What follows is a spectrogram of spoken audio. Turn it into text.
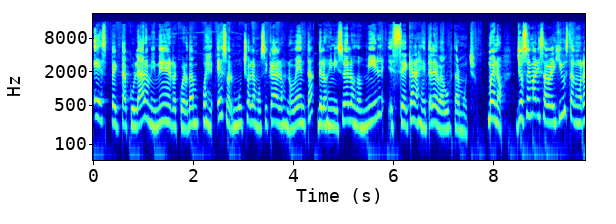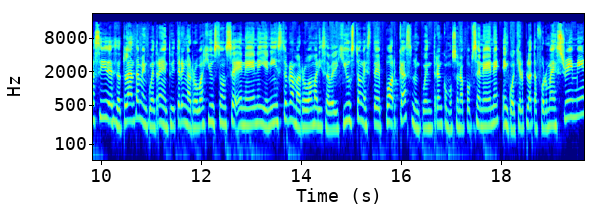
espectacular. A mí me recuerdan pues eso, mucho la música de los 90, de los inicios de los 2000. Sé que a la gente le va a gustar mucho. Bueno, yo soy Marisabel Houston, ahora sí, desde Atlanta. Me encuentran en Twitter en arroba HoustonCNN y en Instagram arroba Marisabel Houston. Este podcast lo encuentran como Zona Pop CNN en cualquier plataforma de streaming.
